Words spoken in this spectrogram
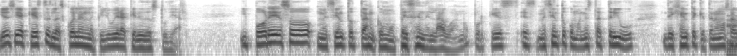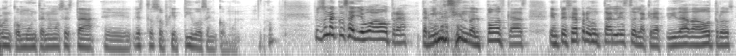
yo decía que esta es la escuela en la que yo hubiera querido estudiar. Y por eso me siento tan como pez en el agua, ¿no? Porque es, es me siento como en esta tribu de gente que tenemos algo en común, tenemos esta, eh, estos objetivos en común, ¿no? Pues una cosa llevó a otra, terminé haciendo el podcast, empecé a preguntarle esto de la creatividad a otros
